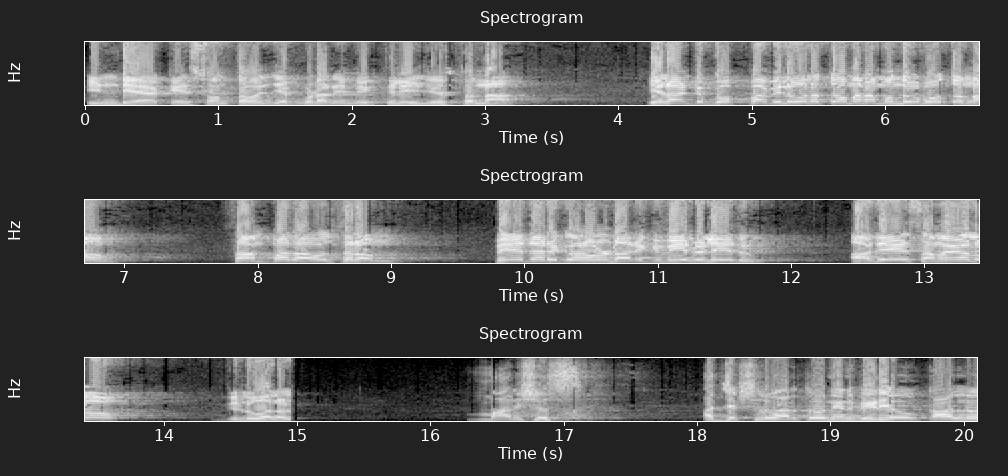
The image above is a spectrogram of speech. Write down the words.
ఇండియాకి సొంతం అని చెప్పి కూడా నేను మీకు తెలియజేస్తున్నా. ఇలాంటి గొప్ప విలువలతో మనం ముందుకు పోతున్నాం. సంపద అవసరం. పేదరికం ఉండడానికి వీలు లేదు. అదే సమయంలో విలువలు మారిషస్ అధ్యక్షుల వారితో నేను వీడియో కాల్లో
